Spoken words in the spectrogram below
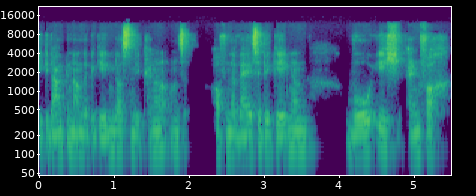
die Gedanken einander begegnen lassen. Wir können uns auf einer Weise begegnen, wo ich einfach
